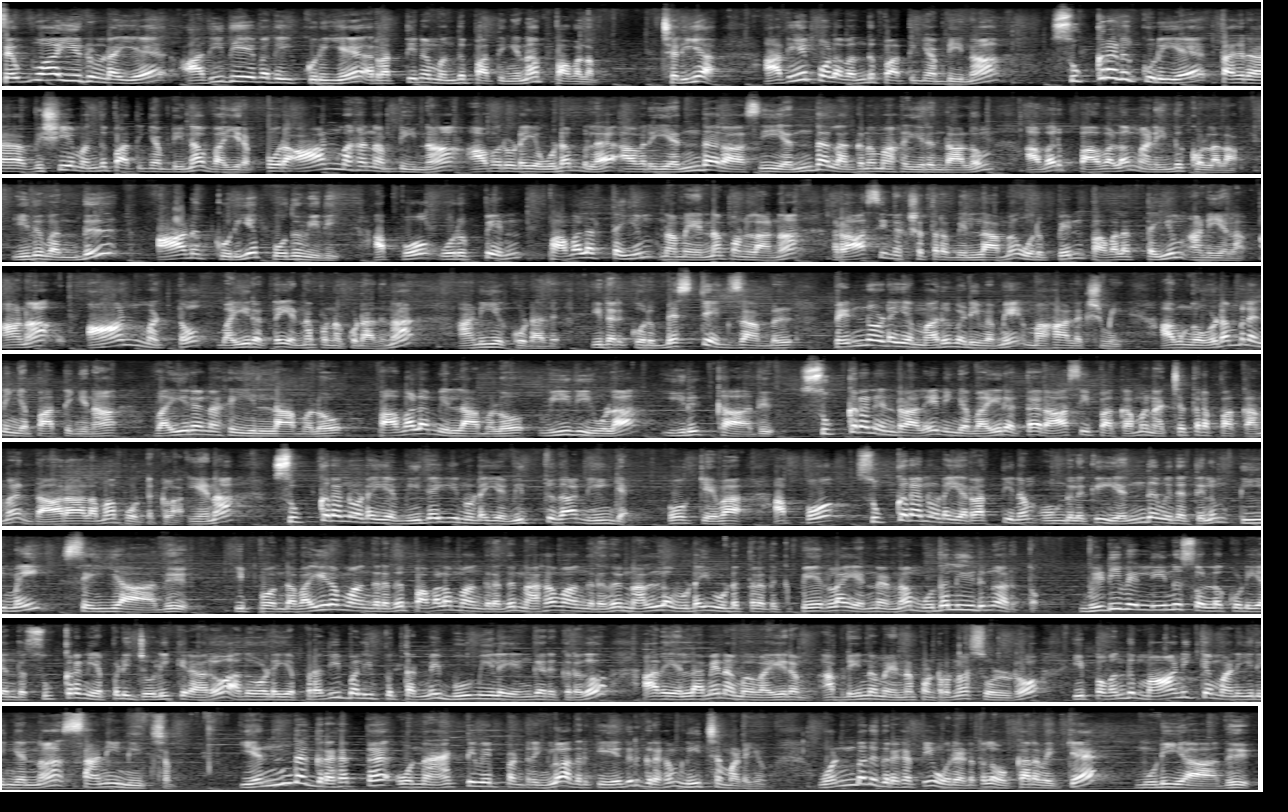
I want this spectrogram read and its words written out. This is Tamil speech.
செவ்வாயினுடைய அதிதேவதைக்குரிய ரத்தினம் வந்து பார்த்தீங்கன்னா பவளம். சரியா? அதே போல் வந்து பார்த்தீங்க அப்படின்னா சுக்கிரனுக்குரிய தகுற விஷயம் வந்து பார்த்தீங்க அப்படின்னா வைரம். ஒரு ஆண்மகன் அப்படின்னா அவருடைய உடம்புல அவர் எந்த ராசி எந்த லக்னமாக இருந்தாலும் அவர் பவளம் அணிந்து கொள்ளலாம். இது வந்து ஆணுக்குரிய பொது விதி. அப்போ ஒரு பெண் பவளத்தையும் நம்ம என்ன பண்ணலாம்னா ராசி நட்சத்திரம் இல்லாம ஒரு பெண் பவளத்தையும் அணியலாம். ஆனா ஆண் மட்டும் வைரத்தை என்ன பண்ணக்கூடாதுன்னா அணியக்கூடாது. இதற்கு ஒரு பெஸ்ட் எக்ஸாம்பிள் பெண்ணுடைய மறுவடிவமே மகாலட்சுமி. அவங்க உடம்புல நீங்க பார்த்தீங்கன்னா வைர நகை இல்லாமலோ பவளம் இல்லாமலோ வீதி உலா இருக்காது. சுக்கரன் என்றாலே நீங்கள் வைரத்தை ராசி பார்க்காம நட்சத்திரம் பார்க்காம தாராளமாக போட்டுக்கலாம். ஏன்னா சுக்கரனுடைய விதையினுடைய வித்து தான் நீங்கள் ஓகேவா? அப்போ சுக்கிரனுடைய ரத்தினம் உங்களுக்கு எந்த விதத்திலும் தீமை செய்யாது. இப்போ இந்த வைரம் வாங்குறது பவளம் வாங்குறது நகை வாங்குறது நல்ல உடை உடுத்துறதுக்கு பேர்லாம் என்னன்னா முதலீடுன்னு அர்த்தம். விடிவெள்ளின்னு சொல்லக்கூடிய அந்த சுக்கிரன் எப்படி ஜொலிக்கிறாரோ அதோடைய பிரதிபலிப்பு தன்மை பூமியில் எங்கே இருக்கிறதோ அதை எல்லாமே நம்ம வைரம் அப்படின்னு நம்ம என்ன பண்ணுறோம்னா சொல்கிறோம் இப்போ வந்து மாணிக்கம் அணிகிறீங்கன்னா சனி நீச்சம். எந்த கிரகத்தை ஒன்று ஆக்டிவேட் பண்ணுறீங்களோ அதற்கு எதிர் கிரகம் நீச்சம் அடையும். ஒன்பது கிரகத்தையும் ஒரு இடத்துல உட்கார வைக்க முடியாது.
